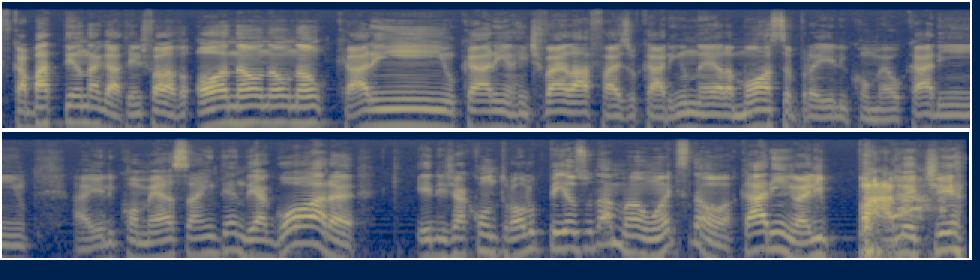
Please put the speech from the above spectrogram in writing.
ficar batendo na gata. A gente falava, ó, oh, não, não, não, carinho, carinho. A gente vai lá, faz o carinho nela, mostra para ele como é o carinho. Aí ele começa a entender. Agora ele já controla o peso da mão. Antes não, ó, carinho. Aí ele pá, metia.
